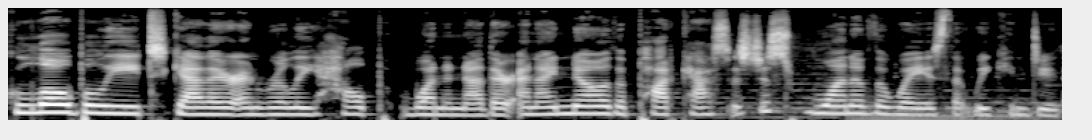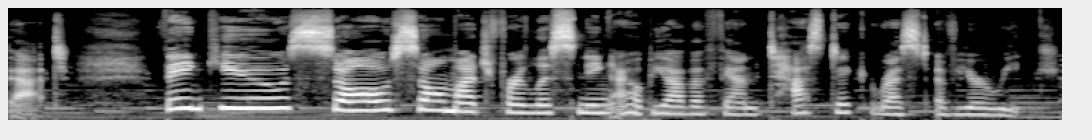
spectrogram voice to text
globally together and really help one another. And I know the podcast is just one of the ways that we can do that. Thank you so, so much for listening. I hope you have a fantastic rest of your week.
